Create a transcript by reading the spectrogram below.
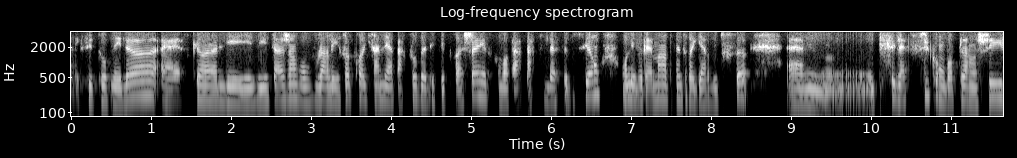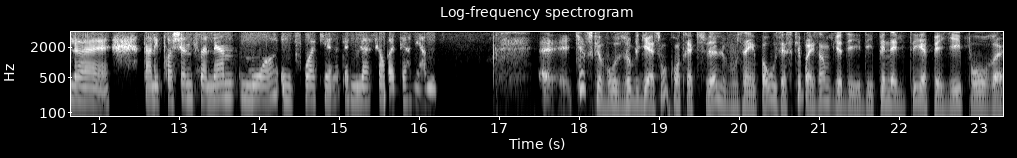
avec ces tournées-là? Est-ce que les, agents vont vouloir les reprogrammer à partir de l'été prochain? Est-ce qu'on va faire partie de la solution? On est vraiment en train de regarder tout ça. Euh, puis c'est là-dessus qu'on va plancher dans les prochaines semaines, mois, une fois que notre annulation va être dernière. Euh, qu'est-ce que vos obligations contractuelles vous imposent? Est-ce que, par exemple, il y a des, des pénalités à payer pour euh,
